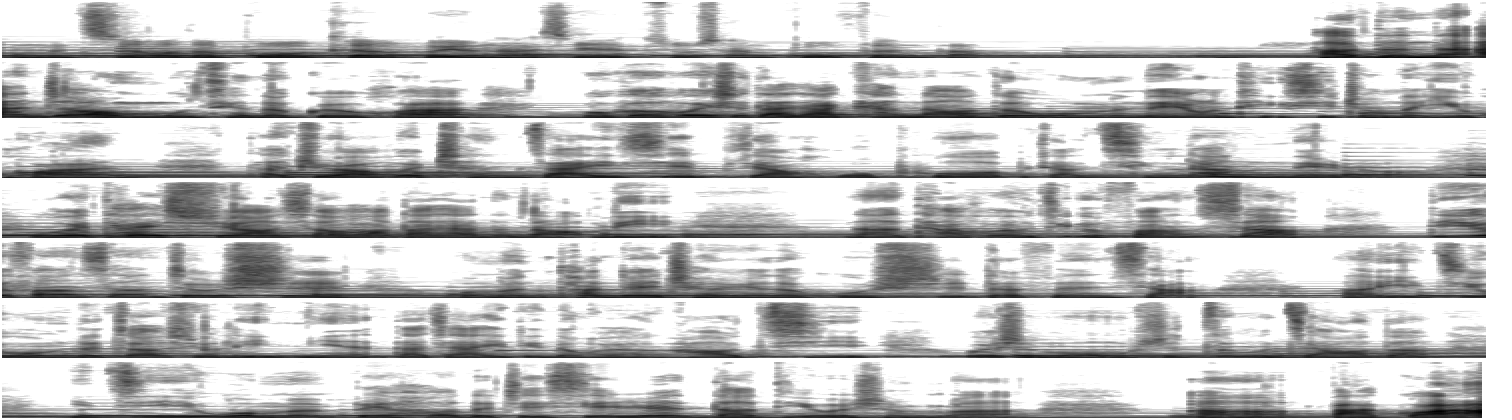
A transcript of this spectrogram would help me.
我们之后的播客会有哪些组成部分吧。好的，那按照我们目前的规划，播客会是大家看到的我们内容体系中的一环。它主要会承载一些比较活泼、比较轻量的内容，不会太需要消耗大家的脑力。那它会有几个方向，第一个方向就是我们团队成员的故事的分享啊，以及我们的教学理念。大家一定都会很好奇，为什么我们是这么教的，以及我们背后的这些人到底有什么呃八卦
